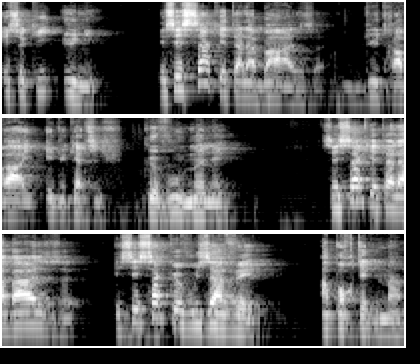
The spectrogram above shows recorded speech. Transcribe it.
et ce qui unit. Et c'est ça qui est à la base du travail éducatif que vous menez. C'est ça qui est à la base et c'est ça que vous avez à portée de main.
